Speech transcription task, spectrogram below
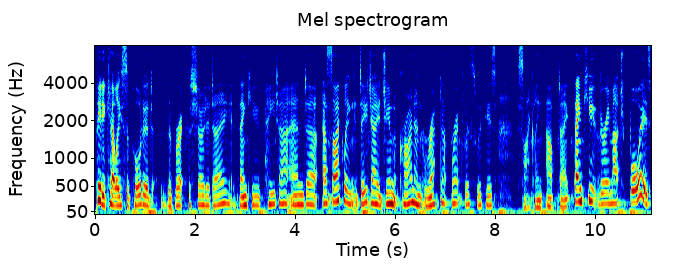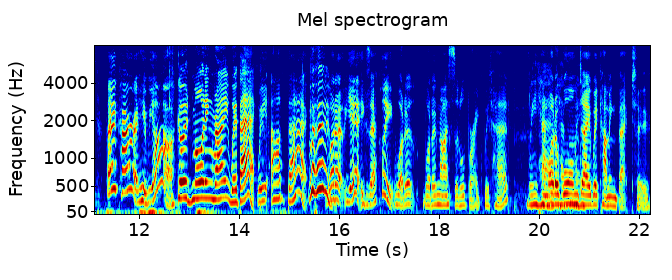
Peter Kelly supported the breakfast show today. Thank you, Peter. And uh, our cycling DJ Jim Cronin wrapped up breakfast with his cycling update. Thank you very much, boys. Faye Arcaro, here we are. Good morning, Ray. We're back. We are back. Woohoo. What a yeah, exactly. What a what a nice little break we've had. We have. and what a warm we? day we're coming back to.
